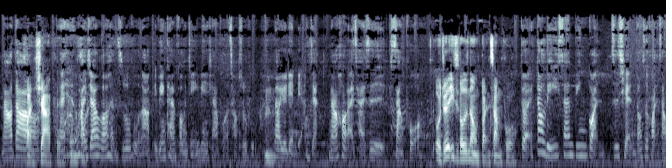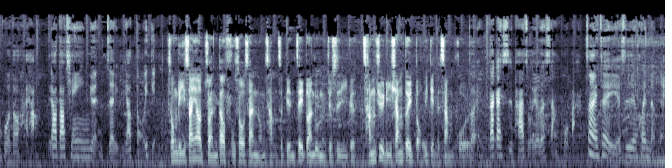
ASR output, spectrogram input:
然后到缓下坡对，很很缓缓下坡，很舒服，然后一边看风景一边下坡，超舒服。嗯然后有点凉这样，然后后来才是上坡。我觉得一直都是那种短上坡，对，到骊山宾馆之前都是缓上坡，都还好。要到千英园这里比较陡一点。从骊山要转到福寿山农场这边这段路呢，就是一个长距离相对陡一点的上坡了。对，大概十趴左右的上坡吧。站在这里也是会冷哎、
